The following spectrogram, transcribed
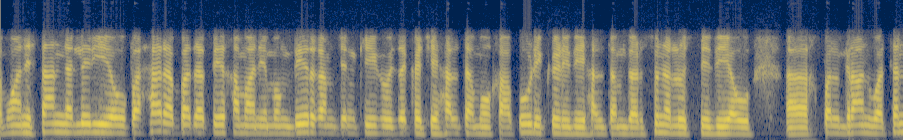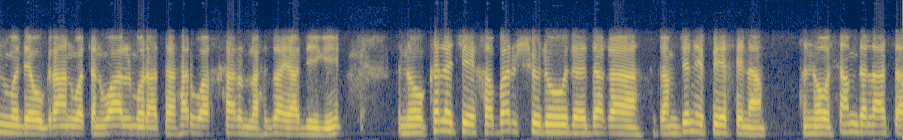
افغانستان نه لري او په هر بده پیښه باندې مونږ ډیر غمجن کیږو ځکه چې هلته مو خاپوړي کړی دي هلته درسونه لوستي دي او خپل ګران وطن مو دی او ګران وطنوال مو راته هر وخت هر لحظه یادېږي نو کله چې خبر شلو د دغه غمجنې پیښې نه نو سم د لاسه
